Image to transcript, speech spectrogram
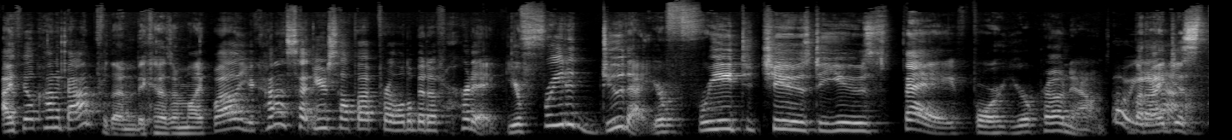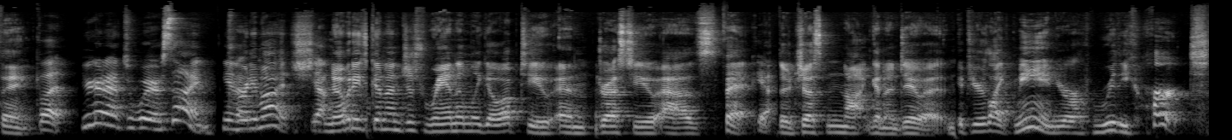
I feel kind of bad for them because I'm like, well, you're kind of setting yourself up for a little bit of heartache. You're free to do that. You're free to choose to use Fae for your pronouns. Oh, but I just think But you're gonna have to wear a sign. You know? Pretty much. Yeah. Nobody's gonna just randomly go up to you and address you as Fae. Yeah. They're just not gonna do it. If you're like me and you're really hurt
